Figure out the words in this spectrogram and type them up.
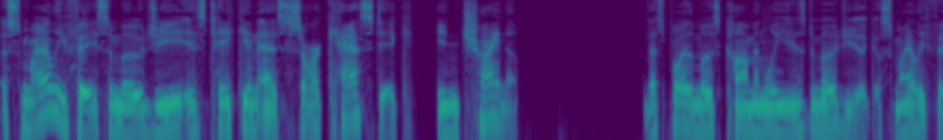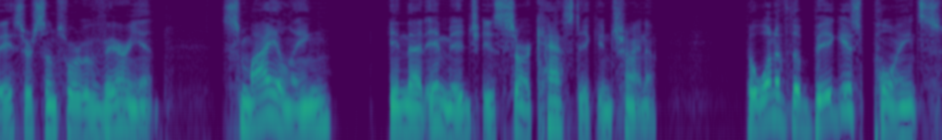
A smiley face emoji is taken as sarcastic in China. That's probably the most commonly used emoji, like a smiley face or some sort of variant. Smiling in that image is sarcastic in China. But one of the biggest points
